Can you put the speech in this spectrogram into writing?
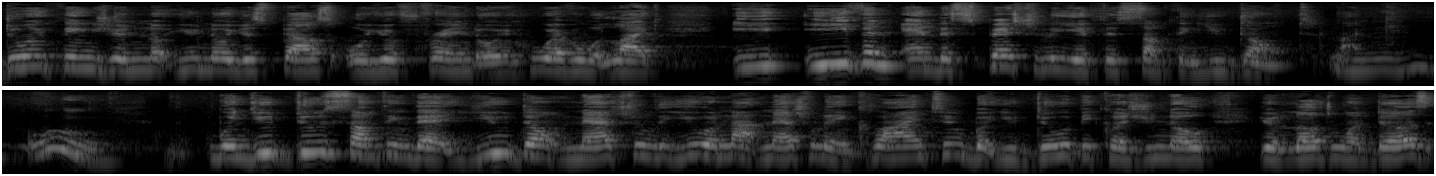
Doing things you know, you know your spouse or your friend or whoever would like, e- even and especially if it's something you don't like. Ooh. When you do something that you don't naturally, you are not naturally inclined to, but you do it because you know your loved one does,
